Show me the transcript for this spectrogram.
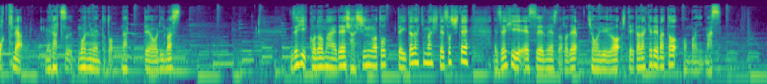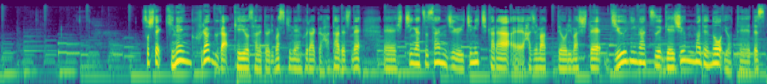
大きな目立つモニュメントとなっております。ぜひこの前で写真を撮っていただきまして、そしてぜひ SNS などで共有をしていただければと思います。そして記念フラッグが掲揚されております。記念フラッグ旗ですね、えー、7月31日から、始まっておりまして12月下旬までの予定です、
